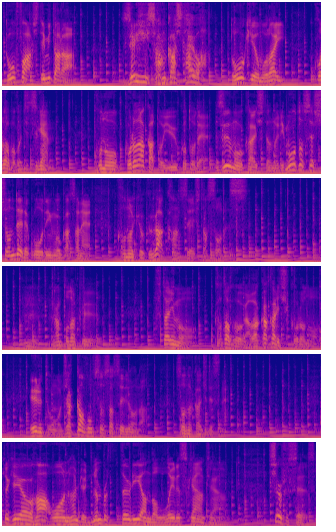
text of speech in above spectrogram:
ドファーしてみたらぜひ参加したいわ。と OK をもらいコラボが実現。このコロナ禍ということで Zoom を介してのリモートセッションでレコーディングを重ねこの曲が完成したそうです。うんなんとなく2人も片方が若かりし頃のエルトンを若干彷彿させるようなそんな感じですね。Tokyo Hot 100 number 30 on the latest countdown. Surfaces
